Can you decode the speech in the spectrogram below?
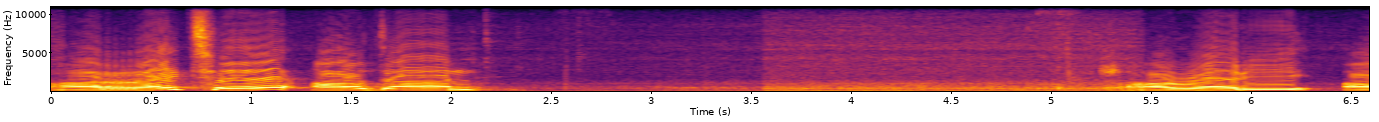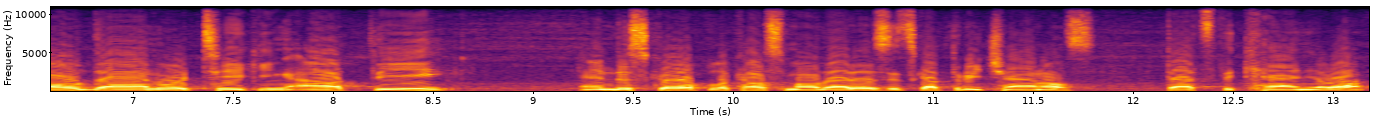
All right, eh? all done. Alrighty, all done. We're taking out the endoscope. Look how small that is. It's got three channels. That's the cannula.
